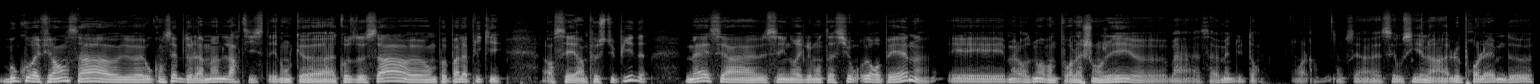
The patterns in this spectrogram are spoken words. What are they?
beaucoup référence à, au concept de la main de l'artiste. Et donc, à cause de ça, on ne peut pas l'appliquer. Alors, c'est un peu stupide, mais c'est une réglementation européenne et malheureusement, avant de pouvoir la changer, euh, bah, ça va mettre du temps. Voilà. Donc c'est aussi le problème de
